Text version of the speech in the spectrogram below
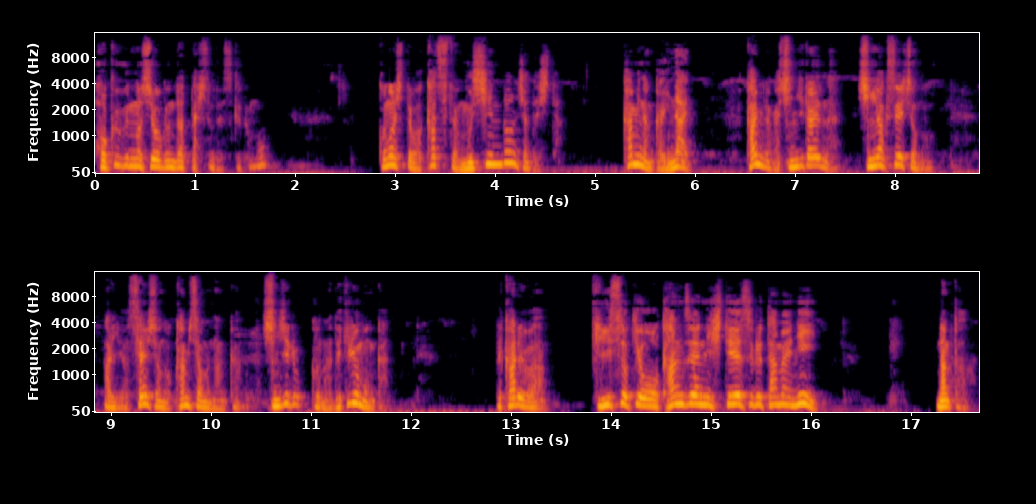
北軍の将軍だった人ですけども、この人はかつては無神論者でした。神なんかいない。神なんか信じられない。新約聖書の、あるいは聖書の神様なんか信じることができるもんか。彼は、キリスト教を完全に否定するために、なんか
